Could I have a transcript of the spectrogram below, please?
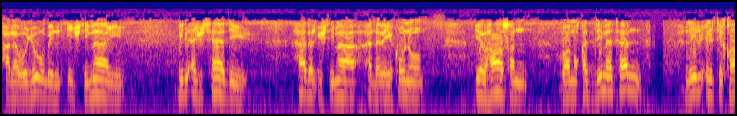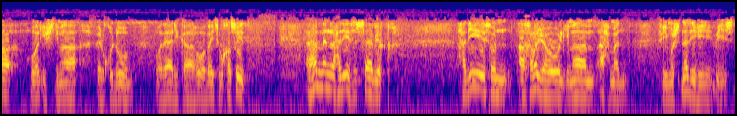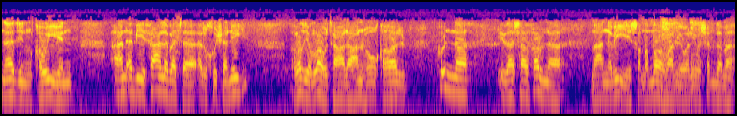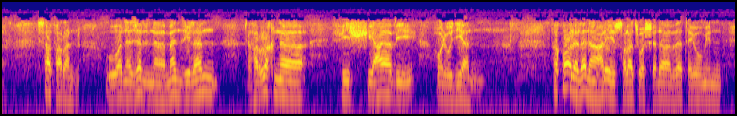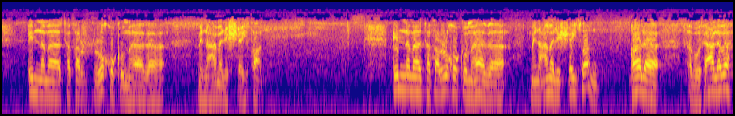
على وجوب الاجتماع بالأجساد هذا الاجتماع الذي يكون إرهاصا ومقدمة للالتقاء والاجتماع في القلوب وذلك هو بيت القصيد. أهم من الحديث السابق حديث أخرجه الإمام أحمد في مسنده بإسناد قوي عن أبي ثعلبة الخشني رضي الله تعالى عنه قال كنا إذا سافرنا مع النبي صلى الله عليه وسلم سفرا ونزلنا منزلا تفرقنا في الشعاب والوديان. فقال لنا عليه الصلاة والسلام ذات يوم إنما تفرقكم هذا من عمل الشيطان. إنما تفرقكم هذا من عمل الشيطان. قال أبو ثعلبة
